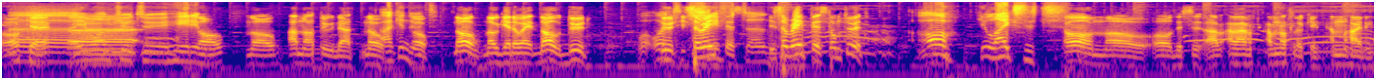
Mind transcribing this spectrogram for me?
Okay, Uh, I want uh, you to hit him. No, no, I'm not doing that. No. I can do no, it. No, no, get away. No, dude. What, what Dude, he's a rapist. and- He's a rapist. Don't do it. Oh, he likes it. Oh no. Oh, this is. I'm, I'm, I'm not looking. I'm hiding.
